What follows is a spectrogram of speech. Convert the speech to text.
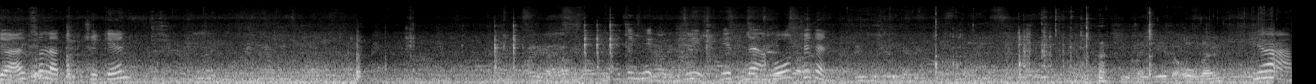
Yeah, it's a lot of chicken. I think we, we eat the whole chicken. You think you the whole thing? Yeah.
